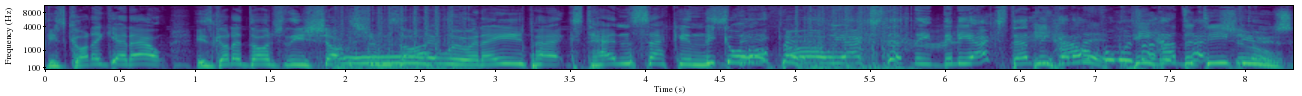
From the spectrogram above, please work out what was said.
He's got to get out. He's got to dodge these shots from ZywOo and Apex. 10 seconds. He got stick. off it. Oh, he accidentally, did he accidentally He get off it. was He had the defuse.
